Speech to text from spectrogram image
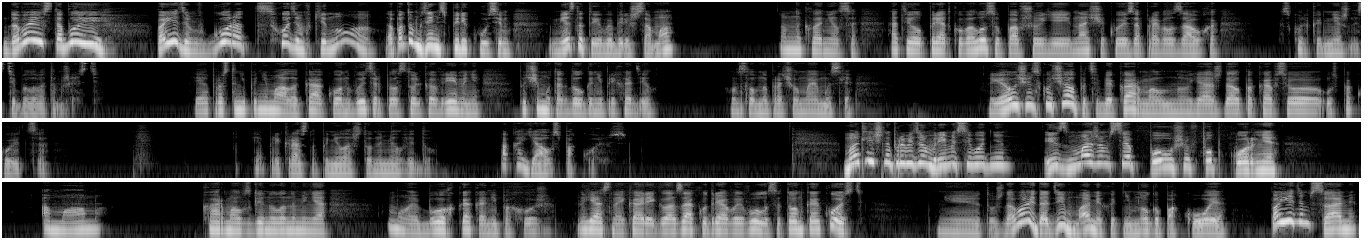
Давай с тобой Поедем в город, сходим в кино, а потом где-нибудь перекусим. Место ты выберешь сама». Он наклонился, отвел прядку волос, упавшую ей на щеку, и заправил за ухо. Сколько нежности было в этом жесте. Я просто не понимала, как он вытерпел столько времени, почему так долго не приходил. Он словно прочел мои мысли. «Я очень скучал по тебе, Кармал, но я ждал, пока все успокоится». Я прекрасно поняла, что он имел в виду. Пока я успокоюсь. Мы отлично проведем время сегодня. Измажемся по уши в попкорне. А мама? Кармал взглянула на меня. Мой бог, как они похожи. Ясные карие глаза, кудрявые волосы, тонкая кость. Нет уж, давай дадим маме хоть немного покоя. Поедем сами.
